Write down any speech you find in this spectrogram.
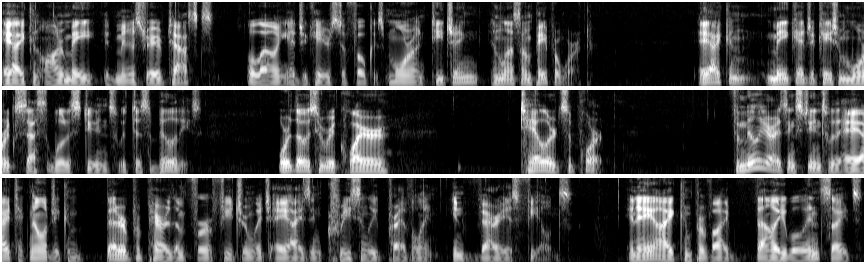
AI can automate administrative tasks, allowing educators to focus more on teaching and less on paperwork. AI can make education more accessible to students with disabilities or those who require tailored support. Familiarizing students with AI technology can better prepare them for a future in which AI is increasingly prevalent in various fields. And AI can provide valuable insights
